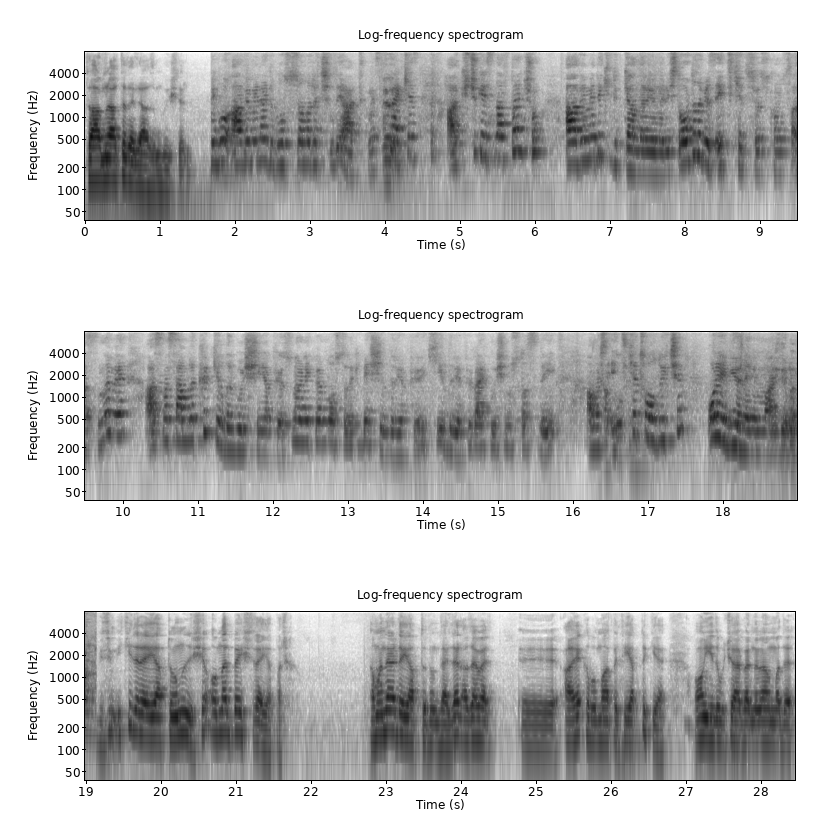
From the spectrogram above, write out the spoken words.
Tamiratı da lazım bu işlerin. Bu AVM'lerde bu sıralar açılıyor artık mesela. Herkes a, küçük esnaftan çok AVM'deki dükkanlara yöneliyor. İşte orada da biraz etiket söz konusu aslında ve aslında sen burada 40 yıldır bu işi yapıyorsun. Örnek veriyorum Losta'daki 5 yıldır yapıyor, 2 yıldır yapıyor. Belki bu işin ustası değil. Ama işte etiket olduğu için oraya bir yönelim var görüyorum. Bizim 2 liraya yaptığımız işi onlar 5 liraya yapar. Ama nerede yaptırdın derler. Az evvel e, ayakkabı muhabbeti yaptık ya. 17,5'a benden almadı.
